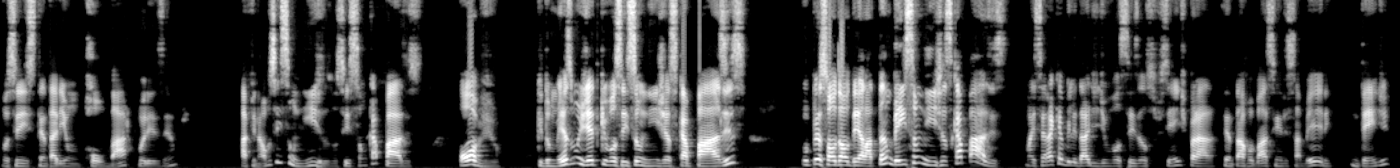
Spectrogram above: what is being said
Vocês tentariam roubar, por exemplo? Afinal, vocês são ninjas, vocês são capazes. Óbvio que do mesmo jeito que vocês são ninjas capazes, o pessoal da aldeia lá também são ninjas capazes. Mas será que a habilidade de vocês é o suficiente pra tentar roubar sem eles saberem? Entende?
